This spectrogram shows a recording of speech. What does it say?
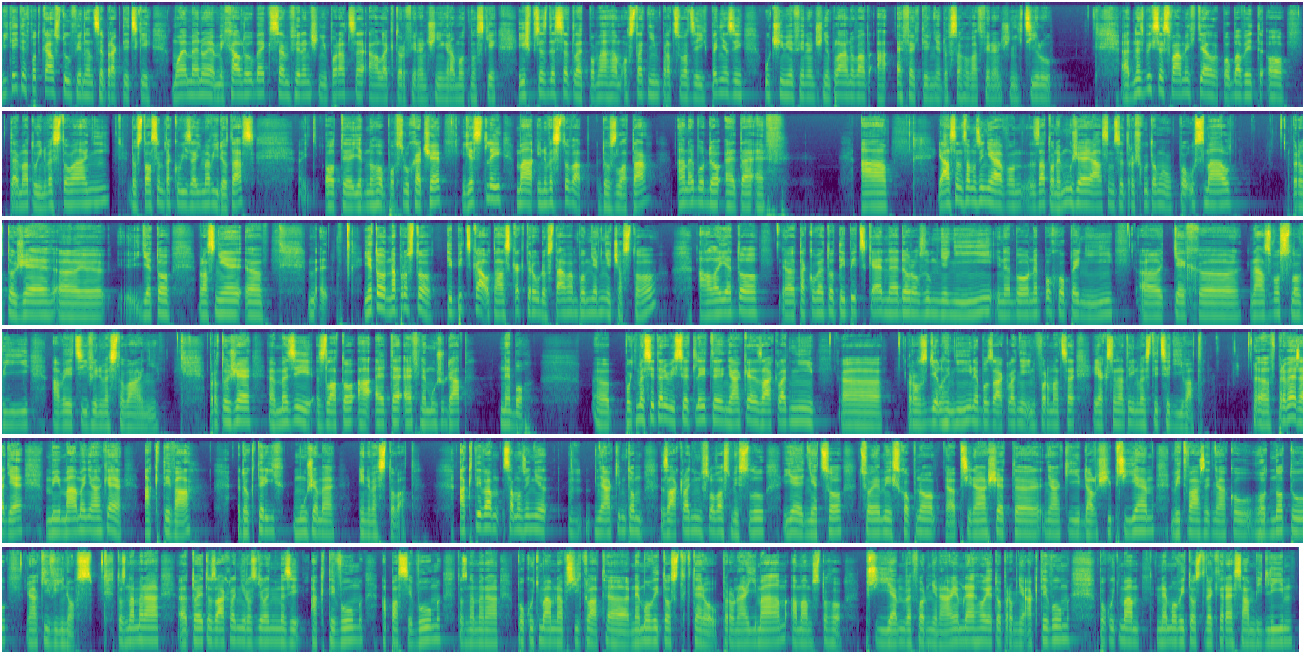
Vítejte v podcastu Finance prakticky. Moje jméno je Michal Doubek, jsem finanční poradce a lektor finanční gramotnosti. Již přes 10 let pomáhám ostatním pracovat s jejich penězi, učím je finančně plánovat a efektivně dosahovat finančních cílů. Dnes bych se s vámi chtěl pobavit o tématu investování. Dostal jsem takový zajímavý dotaz od jednoho posluchače, jestli má investovat do zlata anebo do ETF. A já jsem samozřejmě, on za to nemůže, já jsem se trošku tomu pousmál, protože eh, je to vlastně eh, je to naprosto typická otázka, kterou dostávám poměrně často, ale je to eh, takové to typické nedorozumění nebo nepochopení těch názvosloví a věcí v investování. Protože mezi zlato a ETF nemůžu dát nebo. Eh, pojďme si tedy vysvětlit nějaké základní eh, rozdělení nebo základní informace, jak se na ty investice dívat. Eh, v prvé řadě my máme nějaké aktiva, do kterých můžeme investovat. Aktiva samozřejmě v nějakým tom základním slova smyslu je něco, co je mi schopno eh, přinášet eh, nějaký další příjem, vytvářet nějakou hodnotu, nějaký výnos. To znamená, eh, to je to základní rozdělení mezi aktivum a pasivum, to znamená, pokud mám například nemovitost, kterou pronajímám a mám z toho příjem ve formě nájemného, je to pro mě aktivum. Pokud mám nemovitost, ve které sám bydlím,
